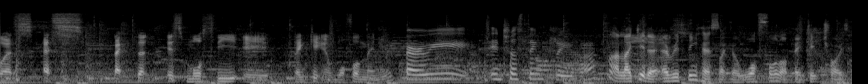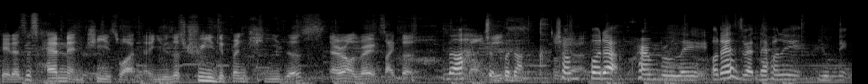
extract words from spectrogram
So as expected, it's mostly a pancake and waffle menu. Very interesting flavor. I like it that everything has like a waffle or pancake choice. Okay, there's this ham and cheese one. It uses three different cheeses. Everyone was very excited. The about it. Chempedak. So, yeah. Creme brulee. Oh, that's ve- definitely unique.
